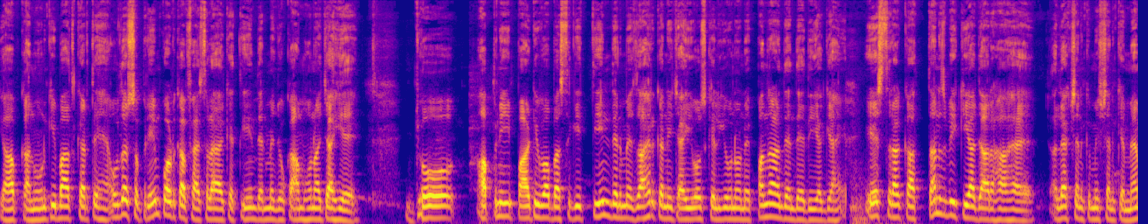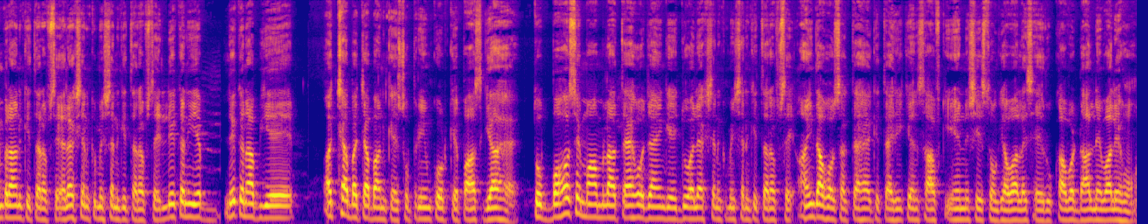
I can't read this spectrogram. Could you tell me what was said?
کہ آپ قانون کی بات کرتے ہیں۔ ادھر سپریم کورٹ کا فیصلہ ہے کہ تین دن میں جو کام ہونا چاہیے، جو اپنی پارٹی وابستگی تین دن میں ظاہر کرنی چاہیے، اس کے لیے انہوں نے پندرہ دن دے دیا گیا ہے۔ اس طرح کا طنز بھی کیا جا رہا ہے الیکشن کمیشن کے ممبران کی طرف سے، الیکشن کمیشن کی طرف سے۔ لیکن یہ، لیکن اب یہ اچھا بچہ بن کے سپریم کورٹ کے پاس گیا ہے، تو بہت سے معاملات طے ہو جائیں گے جو الیکشن کمیشن کی طرف سے آئندہ ہو سکتا ہے کہ تحریک انصاف کی ان نشستوں کے حوالے سے رکاوٹ ڈالنے والے ہوں۔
